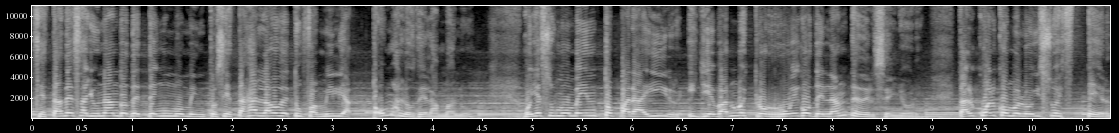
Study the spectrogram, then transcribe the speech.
Si estás desayunando, detén un momento. Si estás al lado de tu familia, tómalo de la mano. Hoy es un momento para ir y llevar nuestro ruego delante del Señor. Tal cual como lo hizo Esther.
